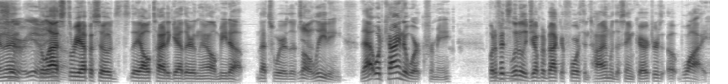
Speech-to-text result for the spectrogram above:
and then yeah, the last yeah. three episodes they all tie together and they all meet up. That's where that's all leading. That would kind of work for me. But if it's Mm. literally jumping back and forth in time with the same characters, uh, why?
